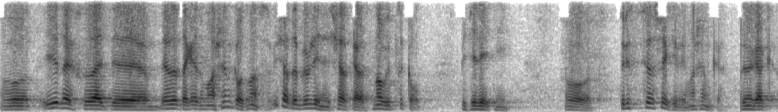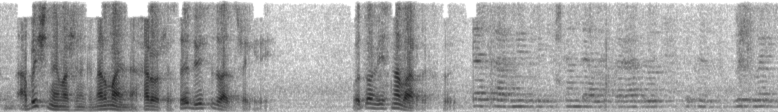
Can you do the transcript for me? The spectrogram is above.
Вот. И, так сказать, э, это такая машинка, вот у нас висят объявления, сейчас как раз новый цикл, пятилетний. Вот. 350 шекелей машинка. Например, как обычная машинка, нормальная, хорошая, стоит 220 шекелей. Вот он весь навар, так сказать. Да, сравнивать вот эти скандалы радуют. Вы говорите,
